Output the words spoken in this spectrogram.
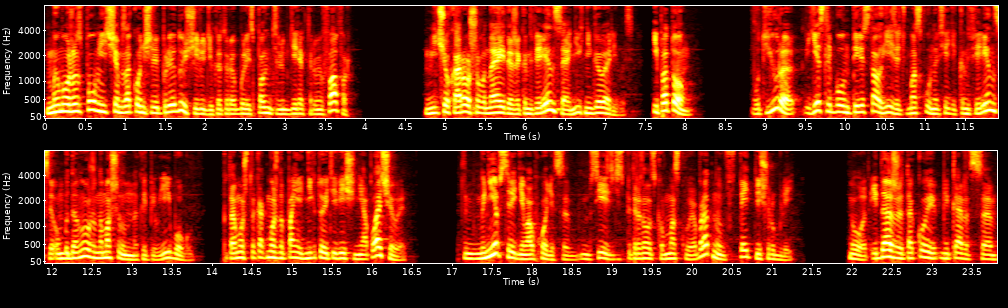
Мы можем вспомнить, чем закончили предыдущие люди, которые были исполнительными директорами ФАФОР. Ничего хорошего на этой же конференции о них не говорилось. И потом, вот Юра, если бы он перестал ездить в Москву на все эти конференции, он бы давно уже на машину накопил, ей-богу. Потому что, как можно понять, никто эти вещи не оплачивает мне в среднем обходится съездить из Петрозаводска в Москву и обратно в 5000 рублей. Вот. И даже такой, мне кажется,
